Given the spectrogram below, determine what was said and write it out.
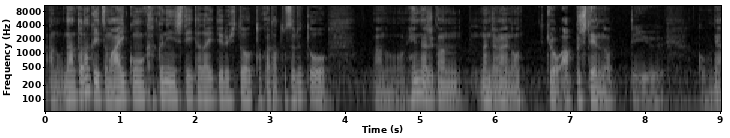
あのなんとなくいつもアイコンを確認していただいてる人とかだとするとあの変な時間なんじゃないの？今日アップしてんの？っていうこう、ね、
